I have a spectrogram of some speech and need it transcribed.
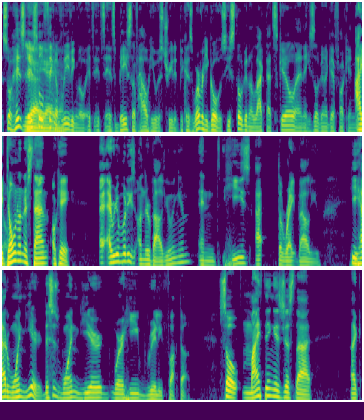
so his his Yeah, whole yeah, thing of leaving though, it's it's it's based of how he was treated because wherever he goes, he's still gonna lack that skill and he's still gonna get fucking. I know- don't understand. Okay, everybody's undervaluing him, and he's at the right value. He had one year. This is one year where he really fucked up. So my thing is just that, like,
